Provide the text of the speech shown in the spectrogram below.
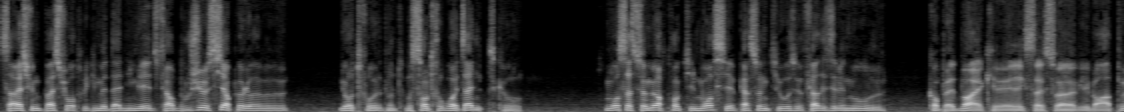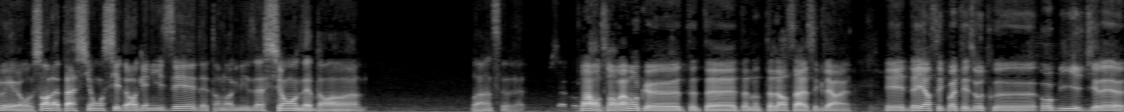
ça reste une passion entre guillemets d'animer, de faire bouger aussi un peu le, notre, notre centre Bretagne parce que comment ça se meurt tranquillement s'il y a personne qui ose faire des événements. euh, Complètement, avec, et que ça soit vivant un peu. Et on ressent la passion aussi d'organiser, d'être en organisation, d'être dans. ouais, Ouais, on sent vraiment que t'a- t'a- t'adores ça, c'est clair. Et d'ailleurs, c'est quoi tes autres euh, hobbies? Je dirais, euh,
